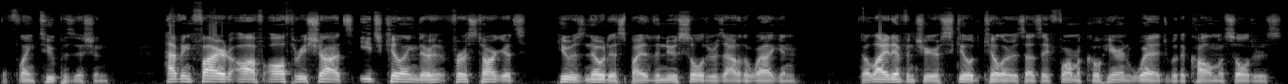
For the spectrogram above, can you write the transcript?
the flank two position, Having fired off all three shots, each killing their first targets, he was noticed by the new soldiers out of the wagon. The light infantry are skilled killers as they form a coherent wedge with a column of soldiers.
